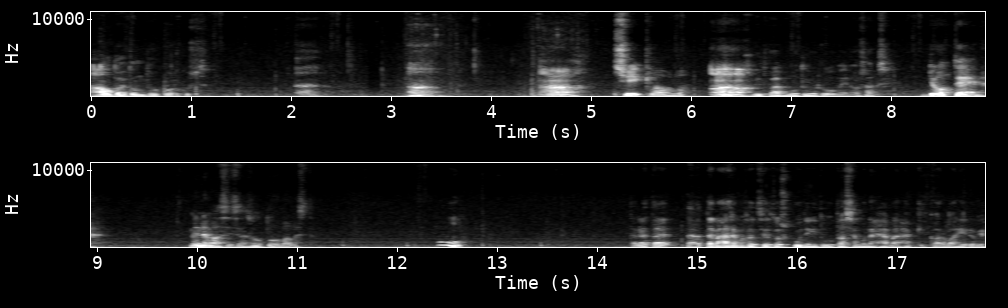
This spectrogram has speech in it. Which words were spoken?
Autoi tuntuu kurkussa. Ah. Ah. Laulaa. Ah. Nyt vai muutuin ruumiin osaksi. Joten. Mennä vaan sisään, se on turvallista. Uh. Tää näyttää, näyttää vähän semmoista, että sieltä olisi kuitenkin tullut taas semmonen hämähäkki karvahirviö.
